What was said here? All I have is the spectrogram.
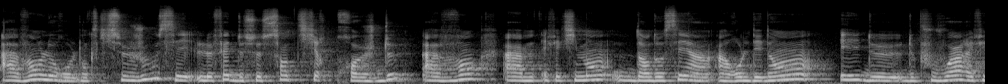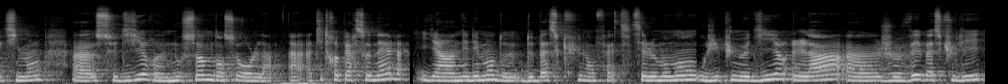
avant le rôle. Donc ce qui se joue, c'est le fait de se sentir proche d'eux avant euh, effectivement d'endosser un, un rôle d'aidant et de, pouvoir effectivement euh, se dire nous sommes dans ce rôle-là. À, titre personnel, il y a un élément de, bascule en fait. C'est le moment où j'ai pu me dire là, euh, je vais basculer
